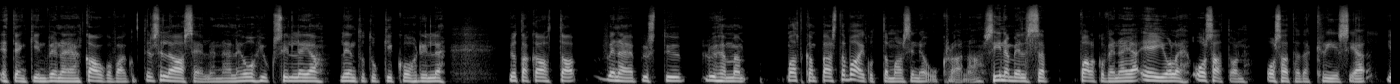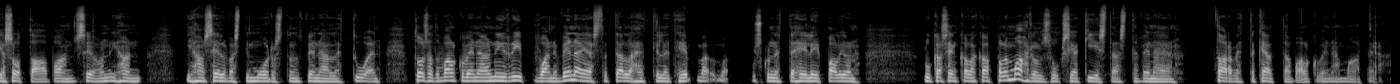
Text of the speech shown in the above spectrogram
etenkin Venäjän kaukovaikutteisille aseille, näille ohjuksille ja lentotukikohdille, jota kautta Venäjä pystyy lyhyemmän matkan päästä vaikuttamaan sinne Ukrainaan. Siinä mielessä valko ei ole osaton osa tätä kriisiä ja sotaa, vaan se on ihan, ihan selvästi muodostanut Venäjälle tuen. Toisaalta valko on niin riippuvainen Venäjästä tällä hetkellä, että he, mä, mä uskon, että heillä ei paljon Lukasenkalla paljon mahdollisuuksia kiistää sitä Venäjän tarvetta käyttää valko maaperää.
